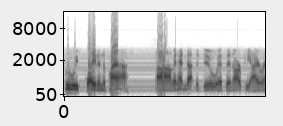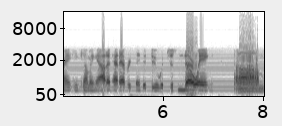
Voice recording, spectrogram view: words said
who we've played in the past. Um, it had nothing to do with an RPI ranking coming out. It had everything to do with just knowing – um,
